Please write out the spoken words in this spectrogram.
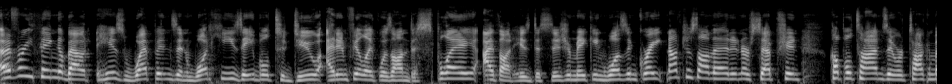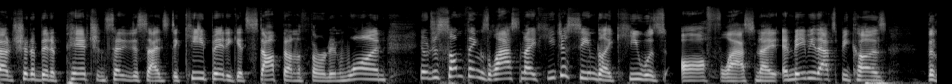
everything about his weapons and what he's able to do, I didn't feel like was on display. I thought his decision making wasn't great, not just on that interception. A couple times they were talking about it should have been a pitch. Instead, he decides to keep it. He gets stopped on a third and one. You know, just some things last night. He just seemed like he was off last night. And maybe that's because the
